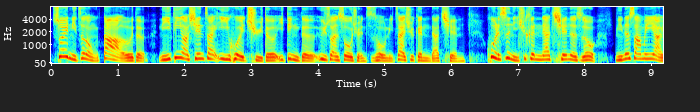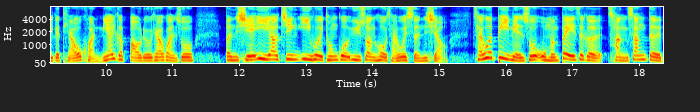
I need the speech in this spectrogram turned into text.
所以，你这种大额的，你一定要先在议会取得一定的预算授权之后，你再去跟人家签，或者是你去跟人家签的时候，你那上面要有一个条款，你要一个保留条款说。本协议要经议会通过预算后才会生效，才会避免说我们被这个厂商的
